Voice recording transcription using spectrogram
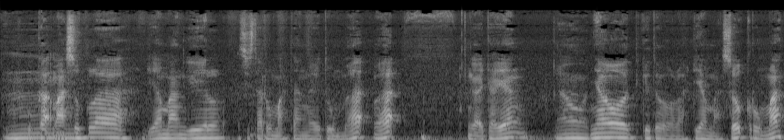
Hmm. buka masuklah dia manggil asisten rumah tangga itu mbak mbak nggak ada yang Nyaut. nyaut gitu lah dia masuk rumah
